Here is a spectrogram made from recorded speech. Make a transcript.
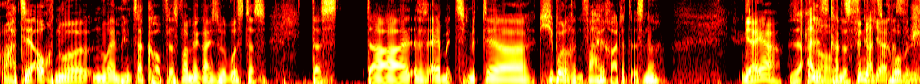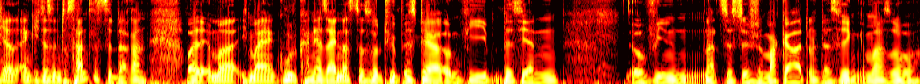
hatte ja auch nur, nur im Hinterkopf, das war mir gar nicht so bewusst, dass, dass da, dass er mit, mit der Keyboarderin verheiratet ist, ne? ja, ja. Das ist alles ganz- das finde ich, ja, das komisch. finde ich ja eigentlich das Interessanteste daran. Weil immer, ich meine, gut, kann ja sein, dass das so ein Typ ist, der irgendwie ein bisschen irgendwie eine narzisstische Macke hat und deswegen immer so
